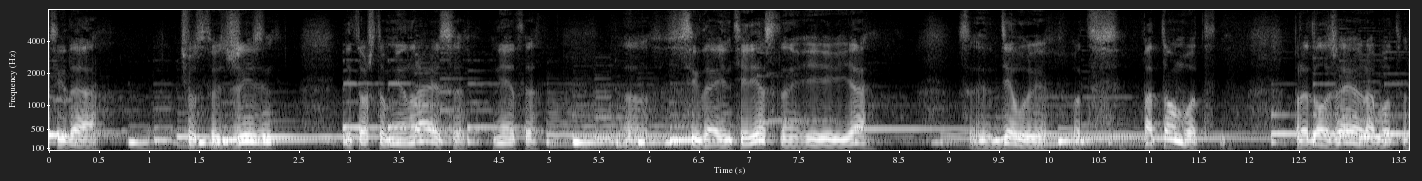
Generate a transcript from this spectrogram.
всегда чувствовать жизнь. И то, что мне нравится, мне это э, всегда интересно. И я делаю вот потом вот продолжаю работу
